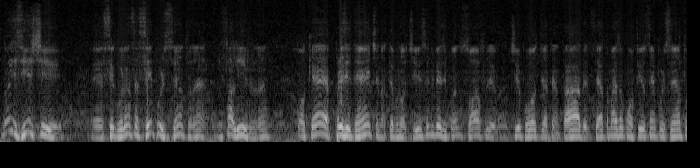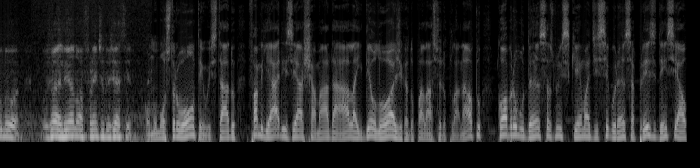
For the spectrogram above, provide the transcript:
Não existe é, segurança 100%, né? infalível, né? Qualquer presidente, nós temos notícia, de vez em quando sofre um tipo ou outro de atentado, etc. Mas eu confio 100% no, no João Heleno à frente do GSI. Como mostrou ontem o Estado, familiares e a chamada ala ideológica do Palácio do Planalto cobram mudanças no esquema de segurança presidencial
